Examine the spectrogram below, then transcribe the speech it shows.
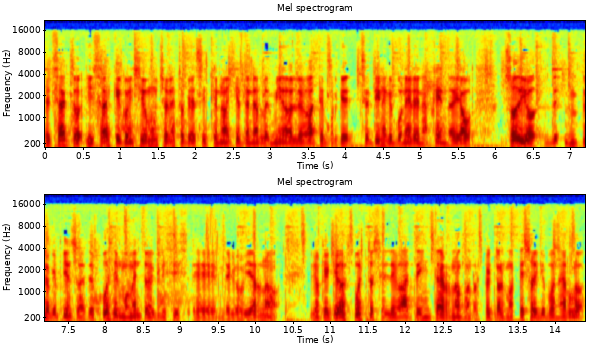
Exacto, y sabes que coincido mucho en esto que decís que no hay que tenerle miedo al debate porque se tiene que poner en agenda, digamos. Yo digo, lo que pienso es, después del momento de crisis eh, del gobierno, lo que quedó expuesto es el debate interno con respecto al modelo. Eso hay que ponerlo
